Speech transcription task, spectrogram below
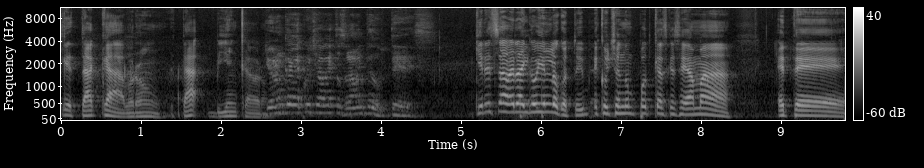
Que está cabrón. Está bien cabrón. Yo nunca había escuchado esto solamente de ustedes. ¿Quieres saber algo bien loco? Estoy escuchando un podcast que se llama este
